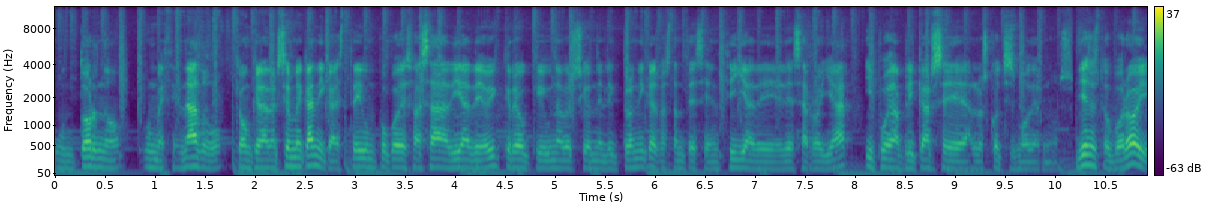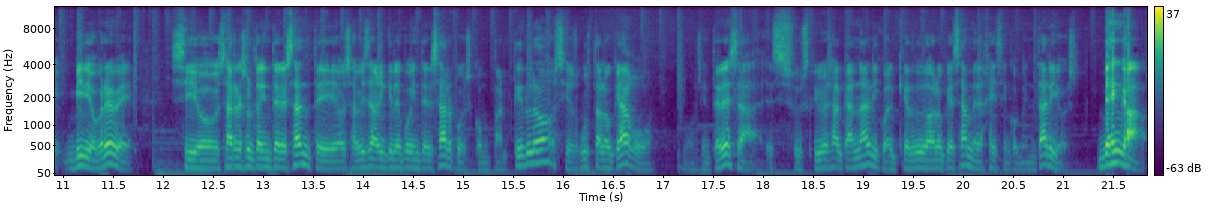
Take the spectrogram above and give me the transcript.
un torno, un mecenazgo, que aunque la versión mecánica esté un poco desfasada a día de hoy, creo que una versión electrónica es bastante sencilla de desarrollar y puede aplicarse a los coches modernos. Y eso es todo por hoy, vídeo breve. Si os ha resultado interesante o sabéis a alguien que le puede interesar, pues compartirlo. Si os gusta lo que hago, os interesa, suscribiros al canal y cualquier duda o lo que sea me dejáis en comentarios. ¡Venga!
